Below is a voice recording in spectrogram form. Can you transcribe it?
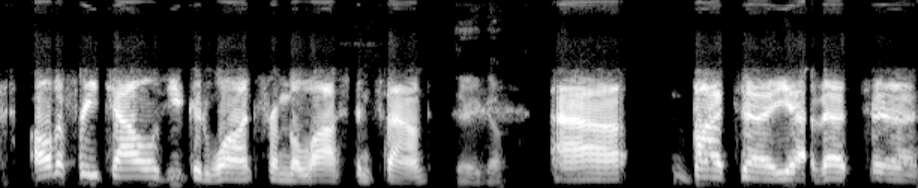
all the free towels you could want from the lost and found. There you go. Uh, but uh, yeah, that uh,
